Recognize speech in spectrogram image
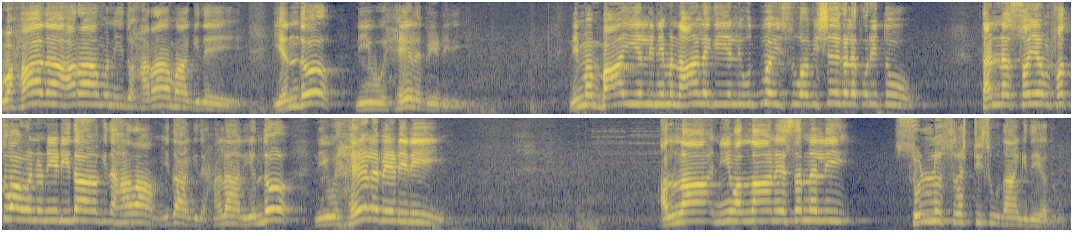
ವಹಾದಾ ಹರಾಮುನ್, ಇದು ಹರಾಮಾಗಿದೆ. ಎಂದು ನೀವು ಹೇಳಬೇಡಿರಿ. ನಿಮ್ಮ ಬಾಯಿಯಲ್ಲಿ, ನಿಮ್ಮ ನಾಳೆಗೆಯಲ್ಲಿ ಉದ್ಭವಿಸುವ ವಿಷಯಗಳ ಕುರಿತು ತನ್ನ ಸ್ವಯಂ ಫತ್ವಾವನ್ನು ನೀಡಿ, ಇದಾಗಿದೆ ಹರಾಮ್, ಇದಾಗಿದೆ ಹಲಾಲ್ ಎಂದು ನೀವು ಹೇಳಬೇಡಿರಿ. ಅಲ್ಲಾ ನೀವು ಅಲ್ಲಾಹನ ಹೆಸರಿನಲ್ಲಿ ಸುಳ್ಳು ಸೃಷ್ಟಿಸುವುದಾಗಿದೆ ಅದು.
